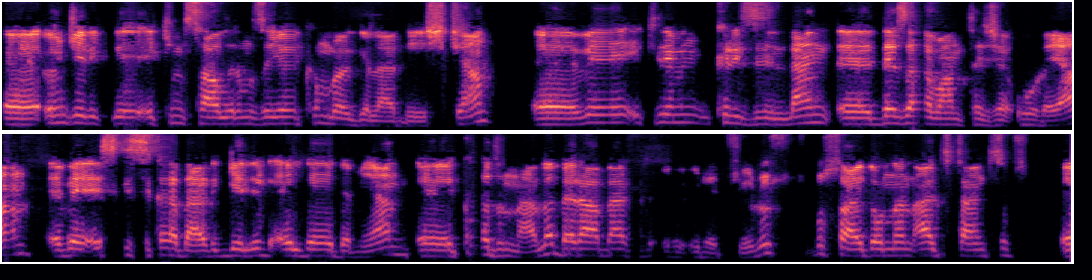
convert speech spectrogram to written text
e, öncelikle ekim sahalarımıza yakın bölgelerde yaşayan e, ve iklim krizinden e, dezavantaja uğrayan e, ve eskisi kadar gelir elde edemeyen e, kadınlarla beraber e, üretiyoruz. Bu sayede onların alternatif e,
